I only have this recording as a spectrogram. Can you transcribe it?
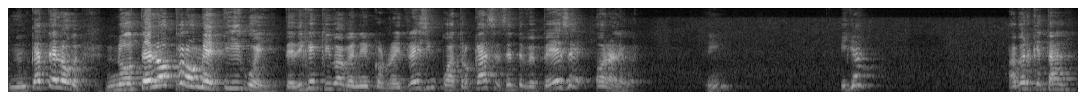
nunca te lo... No te lo prometí, güey. Te dije que iba a venir con ray tracing, 4K, 60 FPS. Órale, güey. ¿Sí? Y ya. A ver qué tal.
